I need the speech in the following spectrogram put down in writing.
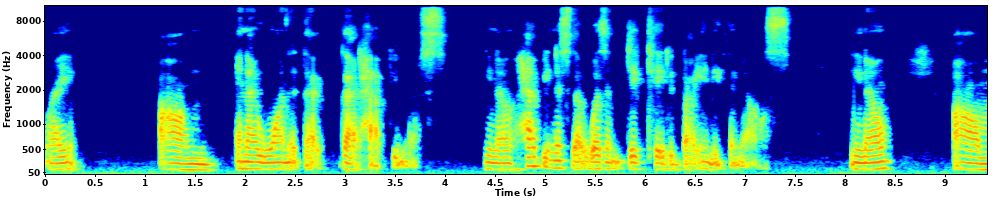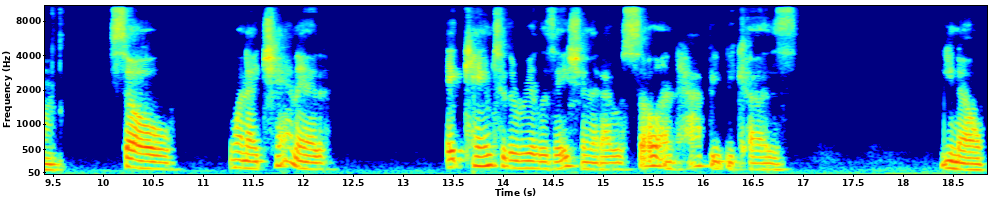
right? Um, and I wanted that that happiness, you know, happiness that wasn't dictated by anything else, you know. Um, so when I chanted, it came to the realization that I was so unhappy because, you know,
